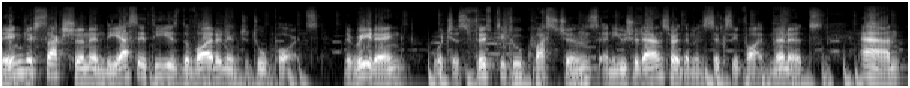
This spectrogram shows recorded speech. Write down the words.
The English section in the SAT is divided into two parts. The reading, which is 52 questions and you should answer them in 65 minutes, and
